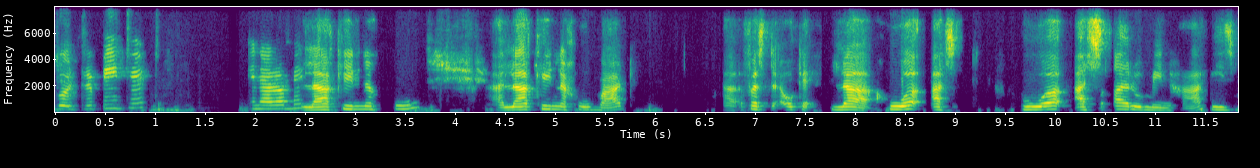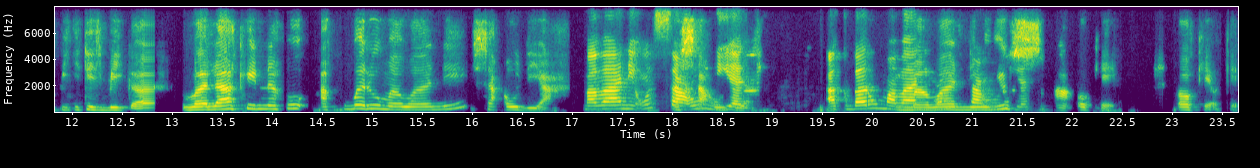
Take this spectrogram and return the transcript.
Good. Repeat it in arabic. Lakinahu lakinahu but first okay. La huwa as huwa as'aru minha is it is bigger. Walakinahu akbaru mawani saudiya. Mawani saudiya. Akbaru mawani mawani ah, okay. Okay okay.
